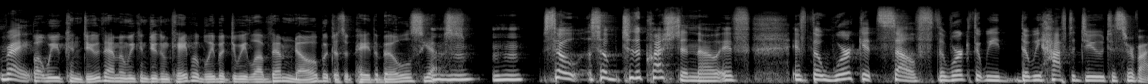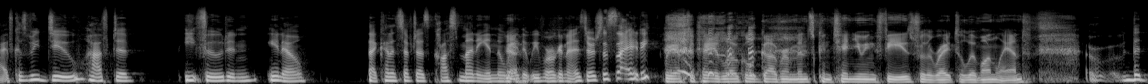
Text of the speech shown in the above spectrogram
Right. But we can do them and we can do them capably. But do we love them? No. But does it pay the bills? Yes. Mm-hmm. Mm-hmm. So so to the question though, if if the work itself, the work that we that we have to do to survive, because we do have to eat food and you know that kind of stuff does cost money in the way that we've organized our society. We have to pay local governments continuing fees for the right to live on land. The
